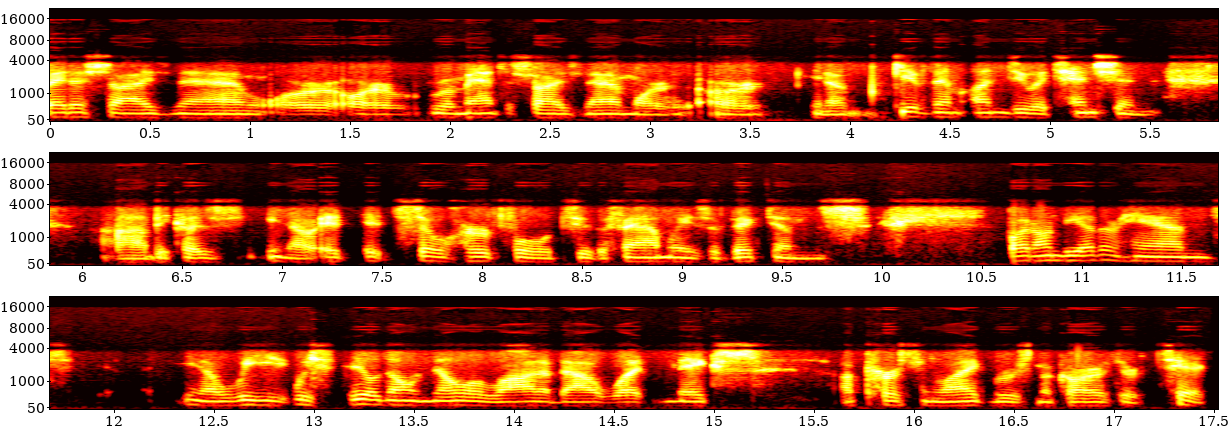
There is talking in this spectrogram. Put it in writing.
fetishize them or, or romanticize them or, or, you know, give them undue attention uh, because, you know, it, it's so hurtful to the families of victims. But on the other hand, you know, we, we still don't know a lot about what makes a person like Bruce McArthur tick.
